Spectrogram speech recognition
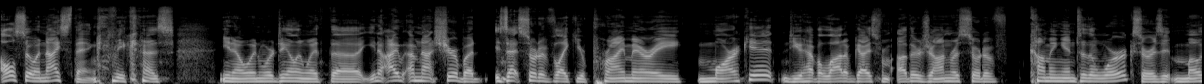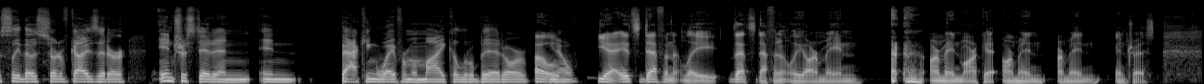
also a nice thing because you know when we're dealing with uh you know I, i'm not sure but is that sort of like your primary market do you have a lot of guys from other genres sort of coming into the works or is it mostly those sort of guys that are interested in in backing away from a mic a little bit or Oh, you know yeah. It's definitely that's definitely our main our main market, our main our main interest,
